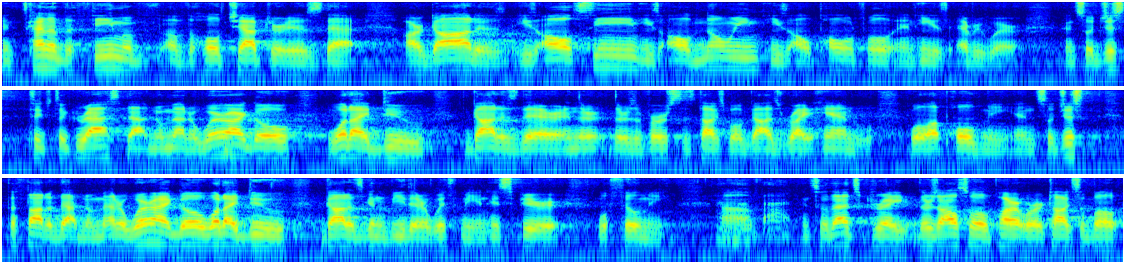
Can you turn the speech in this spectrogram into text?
and kind of the theme of, of the whole chapter is that our God is He's all seeing, He's all knowing, He's all powerful, and He is everywhere. And so just to, to, grasp that, no matter where I go, what I do, God is there. And there, there's a verse that talks about God's right hand will uphold me. And so just the thought of that, no matter where I go, what I do, God is going to be there with me, and His Spirit will fill me. Um, and so that's great. There's also a part where it talks about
